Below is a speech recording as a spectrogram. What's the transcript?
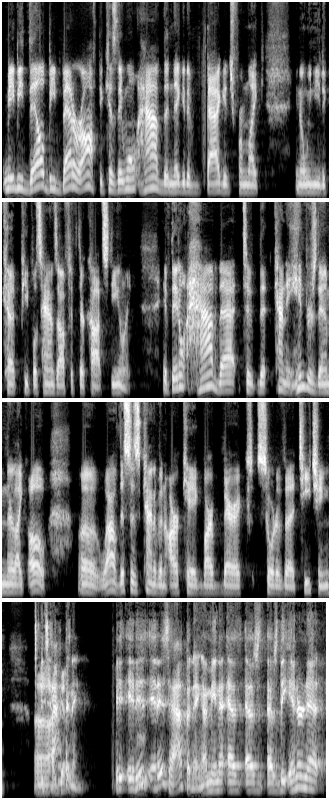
Maybe they'll be better off because they won't have the negative baggage from like, you know, we need to cut people's hands off if they're caught stealing. If they don't have that to that kind of hinders them, they're like, oh, uh, wow, this is kind of an archaic, barbaric sort of uh, teaching. Uh, it's happening. It, it is. It is happening. I mean, as as as the internet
